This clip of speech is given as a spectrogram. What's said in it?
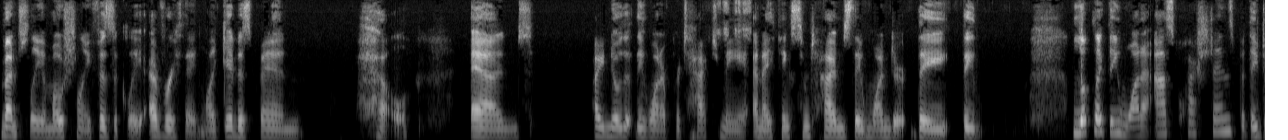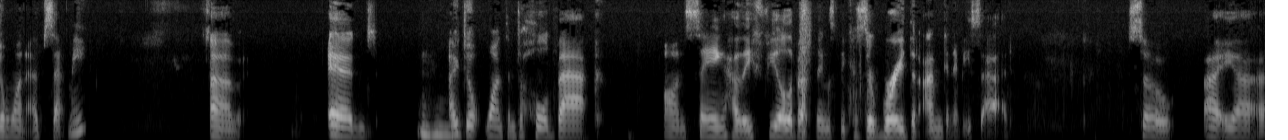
mentally, emotionally, physically, everything. Like it has been hell. And I know that they want to protect me. And I think sometimes they wonder, they, they look like they want to ask questions, but they don't want to upset me. Um, and mm-hmm. I don't want them to hold back on saying how they feel about things because they're worried that I'm going to be sad. So I, uh,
